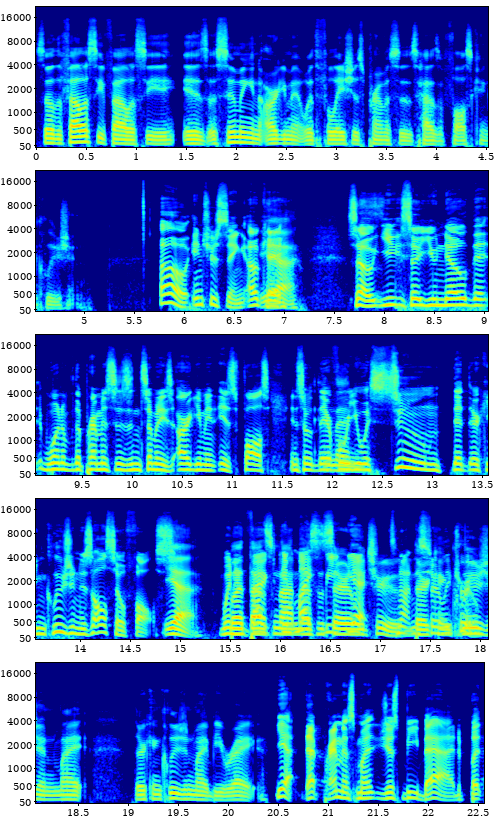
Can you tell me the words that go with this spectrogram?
So the fallacy fallacy is assuming an argument with fallacious premises has a false conclusion. Oh, interesting. Okay. Yeah. So you so you know that one of the premises in somebody's argument is false, and so therefore you then- assume that their conclusion is also false. Yeah. When but that's fact, not might be- necessarily yeah, true. not their necessarily true. conclusion might their conclusion might be right. Yeah, that premise might just be bad, but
